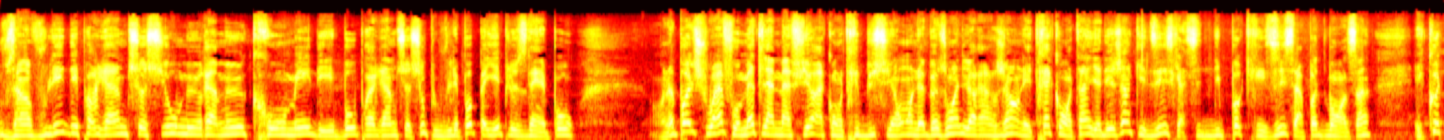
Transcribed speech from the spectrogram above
vous en voulez des programmes sociaux mur à mur, chromés, des beaux programmes sociaux, puis vous voulez pas payer plus d'impôts. On n'a pas le choix, faut mettre la mafia à contribution. On a besoin de leur argent, on est très content. Il y a des gens qui disent que c'est de l'hypocrisie, ça n'a pas de bon sens. Écoute,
